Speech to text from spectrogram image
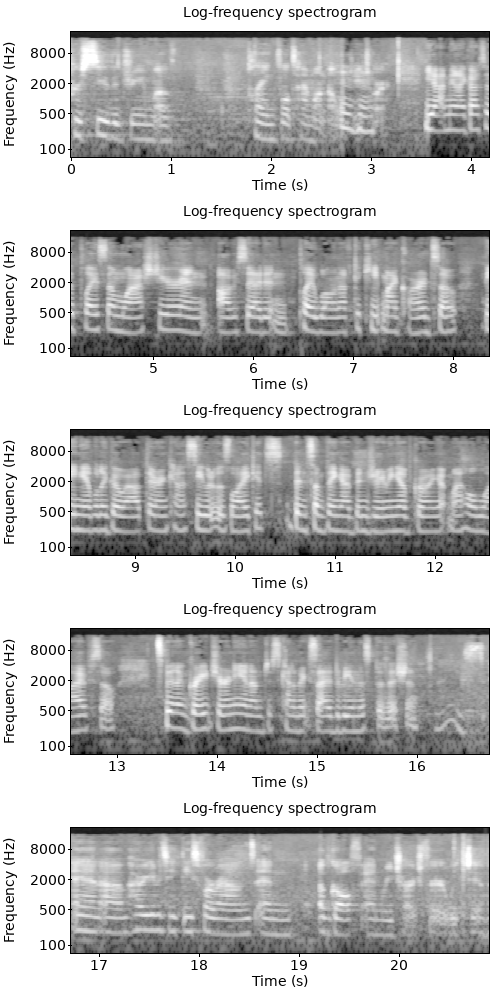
pursue the dream of playing full time on LPGA Tour? Yeah, I mean, I got to play some last year, and obviously I didn't play well enough to keep my card. So being able to go out there and kind of see what it was like, it's been something I've been dreaming of growing up my whole life. So it's been a great journey, and I'm just kind of excited to be in this position. Nice. And um, how are you going to take these four rounds and of golf and recharge for week two?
